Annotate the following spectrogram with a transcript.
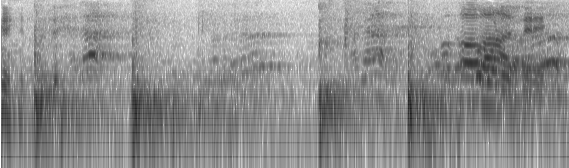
ああ、ってる。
